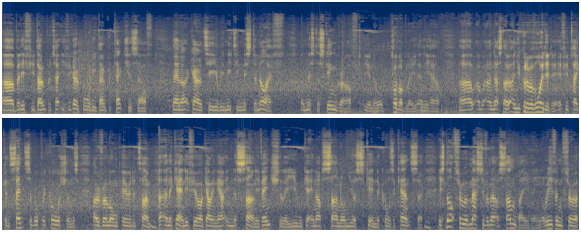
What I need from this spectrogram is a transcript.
uh, but if you don't protect, if you go baldy, don't protect yourself, then I guarantee you'll be meeting Mr. Knife and Mr. Skin Graft, you know, probably anyhow. Uh, and that's no, and you could have avoided it if you'd taken sensible precautions over a long period of time. Mm. And again, if you are going out in the sun, eventually you will get enough sun on your skin to cause a cancer. Mm. It's not through a massive amount of sunbathing or even through a,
